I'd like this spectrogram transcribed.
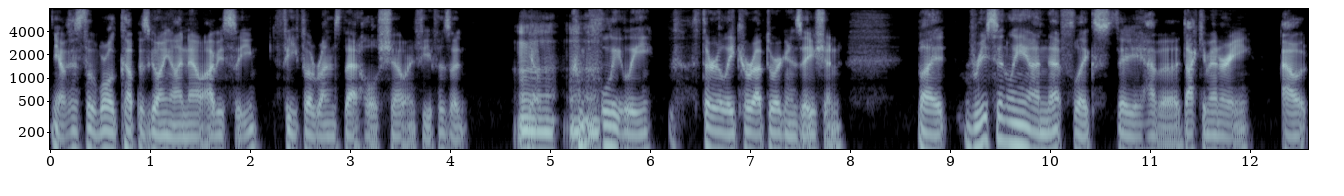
you know, since the World Cup is going on now, obviously FIFA runs that whole show, and FIFA's a you know, mm-hmm, mm-hmm. completely, thoroughly corrupt organization. But recently on Netflix, they have a documentary out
